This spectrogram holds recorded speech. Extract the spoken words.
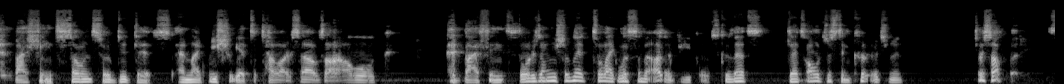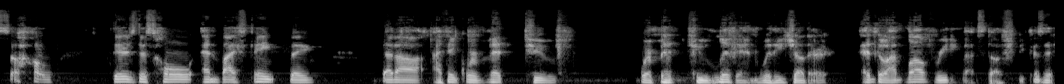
And by faith, so and so did this. And like, we should get to tell ourselves our own and by faith stories, and we should get to like listen to other people's, because that's, that's all just encouragement for somebody. So, there's this whole end by faith thing that uh, I think we're meant to we're meant to live in with each other. And so I love reading that stuff because it,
